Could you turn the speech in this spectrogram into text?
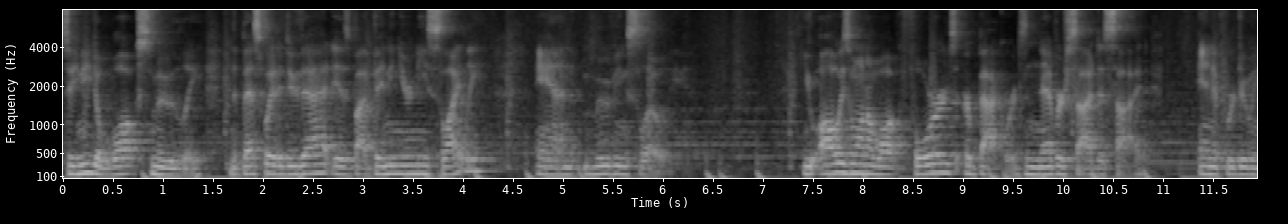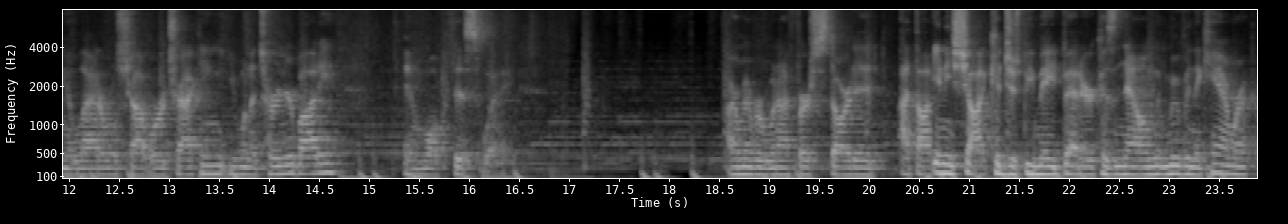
So you need to walk smoothly. And the best way to do that is by bending your knees slightly and moving slowly. You always wanna walk forwards or backwards, never side to side. And if we're doing a lateral shot where we're tracking, you wanna turn your body and walk this way. I remember when I first started, I thought any shot could just be made better because now I'm moving the camera,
